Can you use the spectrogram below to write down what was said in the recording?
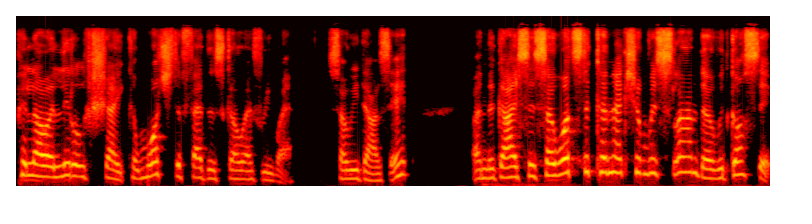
pillow a little shake and watch the feathers go everywhere. So he does it. And the guy says, So what's the connection with slander, with gossip?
